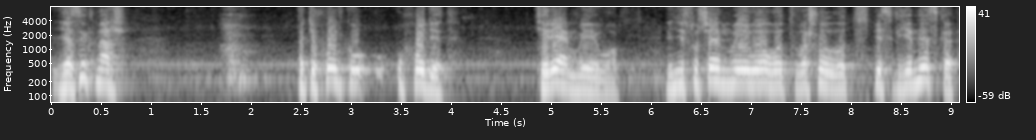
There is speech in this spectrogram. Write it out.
язык наш потихоньку уходит, теряем мы его. И не случайно мы его вот вошел вот в список ЮНЕСКО,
